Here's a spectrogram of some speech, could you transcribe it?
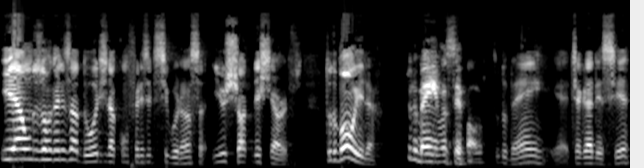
e é um dos organizadores da Conferência de Segurança You Shot the Sheriff. Tudo bom, William? Tudo bem, e você, Paulo? Tudo bem, é, te agradecer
